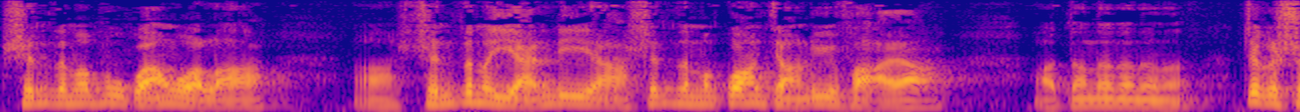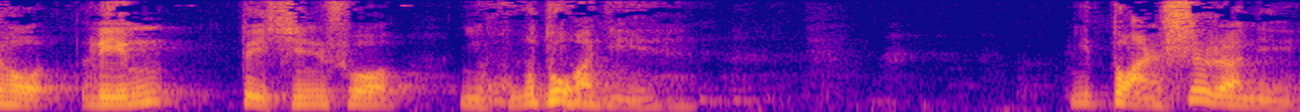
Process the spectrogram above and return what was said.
神怎么不管我了？啊，神这么严厉啊？神怎么光讲律法呀？啊，等等等等等。这个时候，灵对心说：“你糊涂啊你！你短视啊你！”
